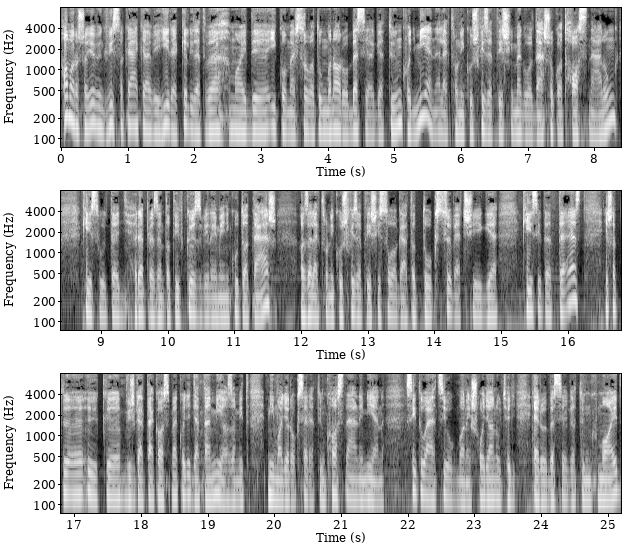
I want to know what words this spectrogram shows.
Hamarosan jövünk vissza KKV hírekkel, illetve majd eh, e-commerce rovatunkban arról beszélgetünk, hogy milyen elektronikus fizetési megoldásokat használunk. Készült egy reprezentatív közvéleménykutatás, az Elektronikus Fizetési Szolgáltatók Szövetsége készítette ezt, és hát eh, ők eh, vizsgálták azt meg, hogy egyáltalán mi az, amit mi magyarok szeretünk használni, milyen szituációkban és hogyan, úgyhogy erről beszélgetünk majd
